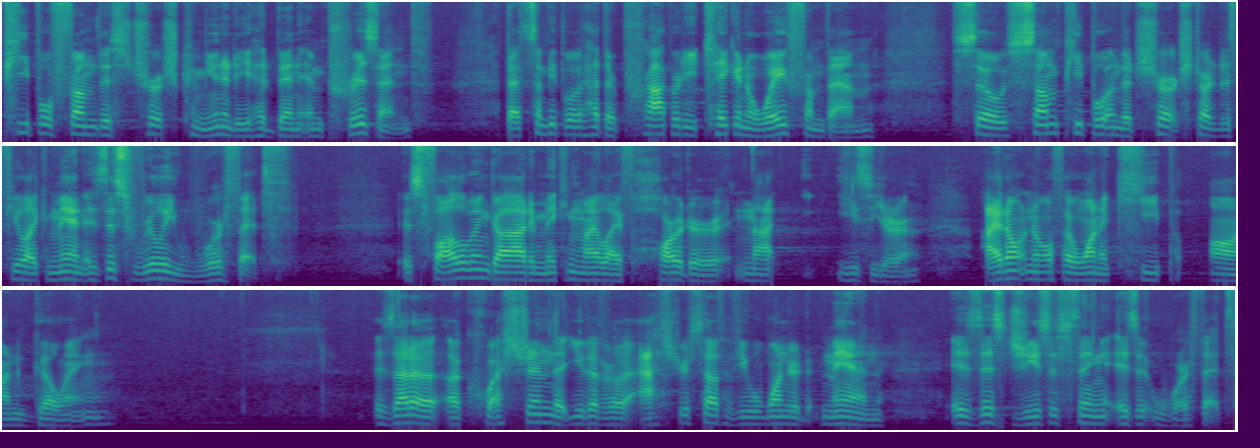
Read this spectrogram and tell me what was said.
people from this church community had been imprisoned, that some people had their property taken away from them. So some people in the church started to feel like, man, is this really worth it? Is following God and making my life harder not easier? I don't know if I want to keep on going. Is that a, a question that you've ever asked yourself? Have you wondered, man, is this Jesus thing, is it worth it?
